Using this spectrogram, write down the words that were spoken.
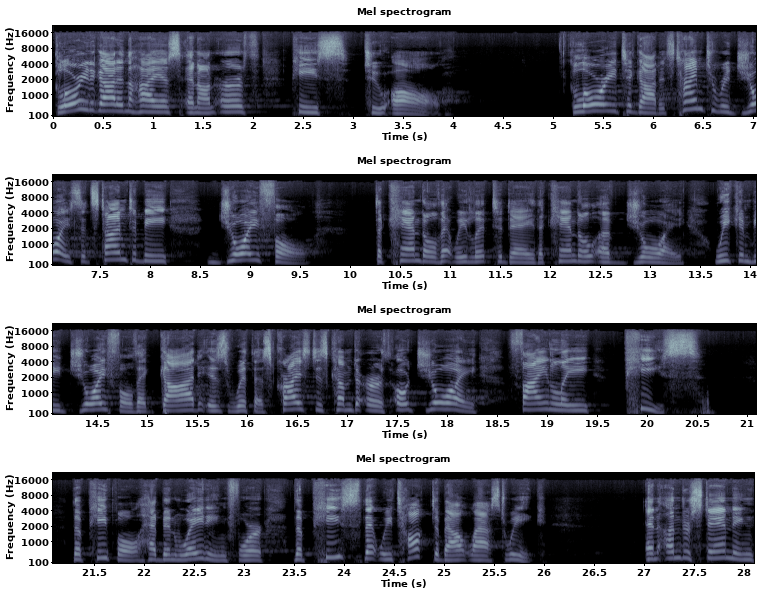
Glory to God in the highest, and on earth, peace to all. Glory to God. It's time to rejoice. It's time to be joyful. The candle that we lit today, the candle of joy. We can be joyful that God is with us. Christ has come to earth. Oh, joy. Finally, peace. The people had been waiting for the peace that we talked about last week and understanding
